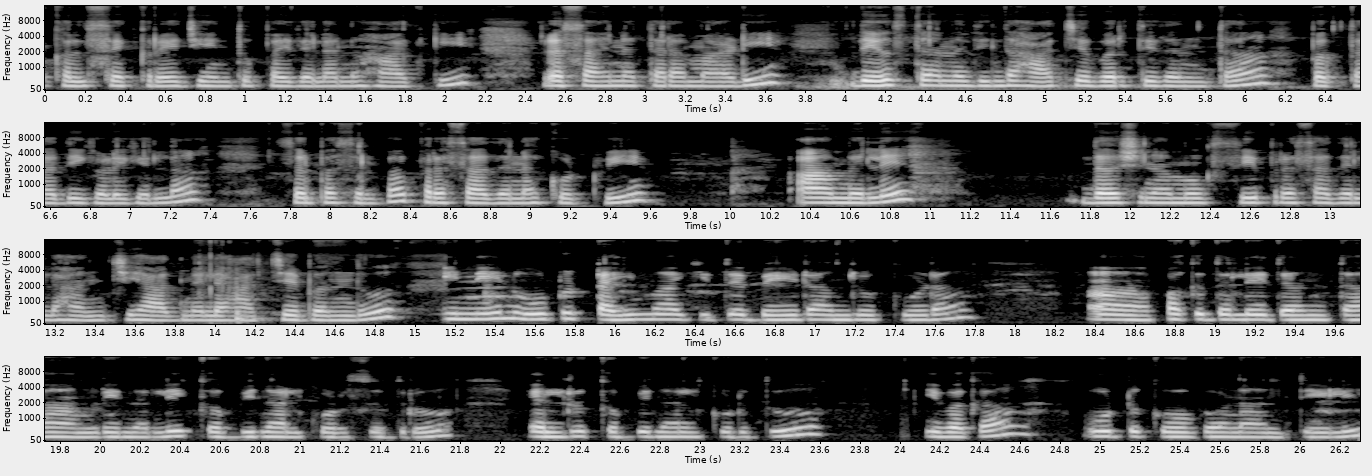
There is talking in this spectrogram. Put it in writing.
ಕಲ್ಸಕ್ಕರೆ ಜೇನುತುಪ್ಪ ಇದೆಲ್ಲನೂ ಹಾಕಿ ರಸಾಯನ ಥರ ಮಾಡಿ ದೇವಸ್ಥಾನದಿಂದ ಆಚೆ ಬರ್ತಿದ್ದಂಥ ಭಕ್ತಾದಿಗಳಿಗೆಲ್ಲ ಸ್ವಲ್ಪ ಸ್ವಲ್ಪ ಪ್ರಸಾದನ ಕೊಟ್ವಿ. ಆಮೇಲೆ ದರ್ಶನ ಮುಗಿಸಿ ಪ್ರಸಾದ ಎಲ್ಲ ಹಂಚಿ ಆದಮೇಲೆ ಆಚೆ ಬಂದು ಇನ್ನೇನು ಊಟದ ಟೈಮ್ ಆಗಿದೆ ಬೇಡ ಅಂದರೂ ಕೂಡ ಪಕ್ಕದಲ್ಲೇ ಇದ್ದಂಥ ಅಂಗಡಿನಲ್ಲಿ ಕಬ್ಬಿನ ಹಾಲು ಕೊಡಿಸಿದ್ರು. ಎಲ್ಲರೂ ಕಬ್ಬಿನ ಹಾಲು ಕುಡಿದು ಇವಾಗ ಊಟಕ್ಕೆ ಹೋಗೋಣ ಅಂತೇಳಿ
